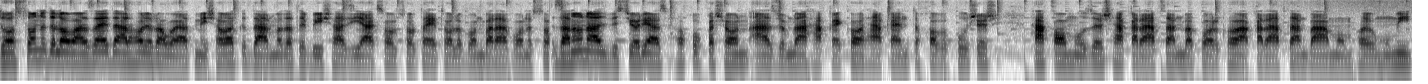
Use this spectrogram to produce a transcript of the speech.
داستان دلاورزه در حال روایت می شود که در مدت بیش از یک سال سلطه طالبان بر افغانستان زنان از بسیاری از حقوقشان از جمله حق کار حق انتخاب پوشش حق آموزش حق رفتن به پارک ها حق رفتن به امام های عمومی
